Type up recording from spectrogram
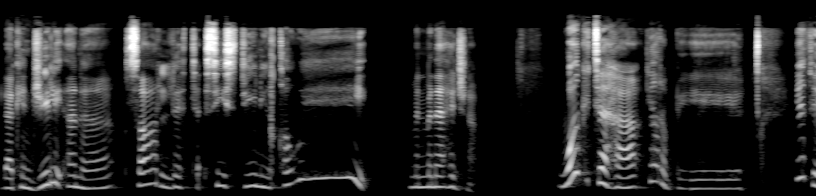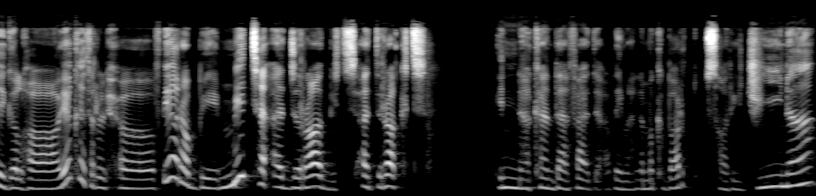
لكن جيلي أنا صار له تأسيس ديني قوي من مناهجنا. وقتها يا ربي يا ثقلها يا كثر الحفظ يا ربي متى أدركت أدركت إنها كان ذا فائدة عظيمة. لما كبرت وصار يجينا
